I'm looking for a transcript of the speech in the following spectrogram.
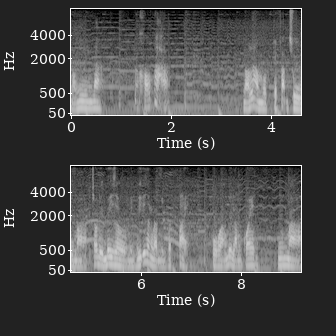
nó như thế nào. Nó khó tả. Nó là một cái phạm trù mà cho đến bây giờ mình nghĩ rằng là mình vẫn phải cố gắng để làm quen. Nhưng mà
